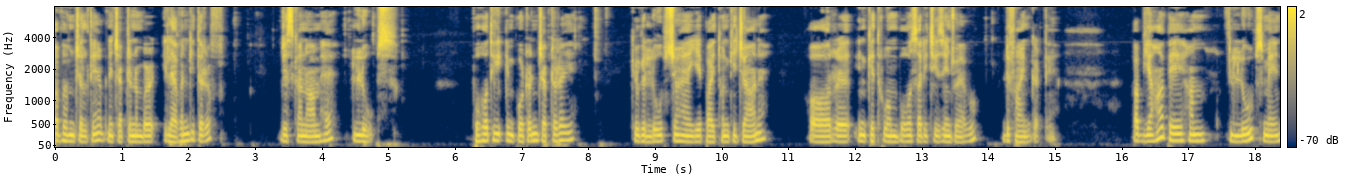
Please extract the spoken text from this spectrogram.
अब हम चलते हैं अपने चैप्टर नंबर इलेवन की तरफ़, जिसका नाम है लूप्स बहुत ही इम्पोर्टेंट चैप्टर है ये, क्योंकि लूप्स जो हैं ये पाइथन की जान है, और इनके थ्रू हम बहुत सारी चीज़ें जो है वो डिफ़ाइन करते हैं। अब यहाँ पे हम लूप्स में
